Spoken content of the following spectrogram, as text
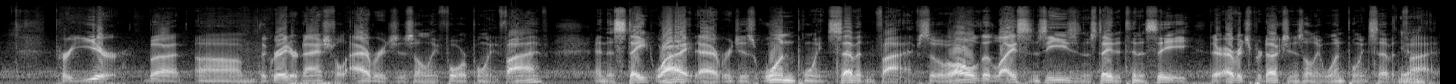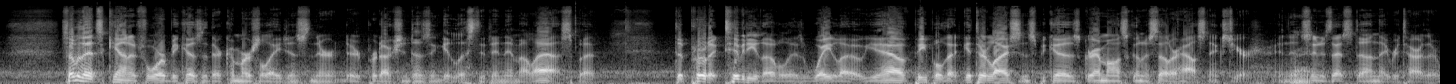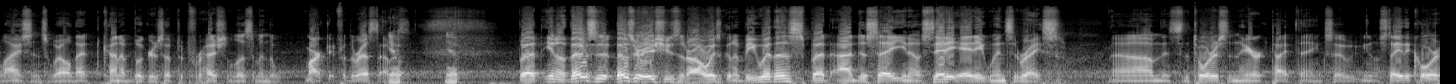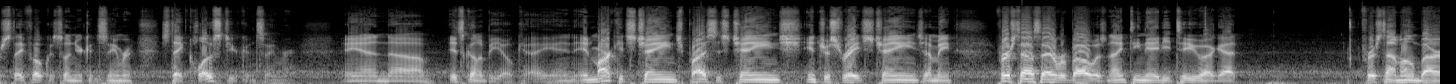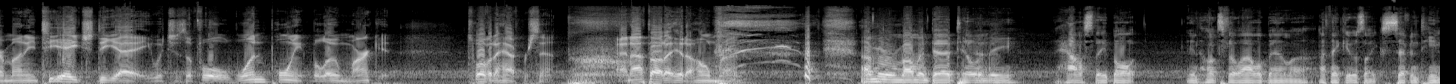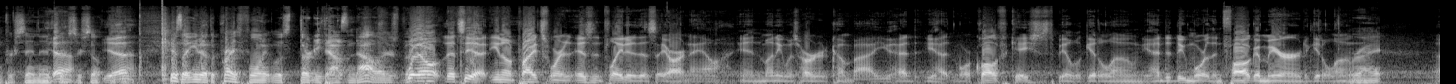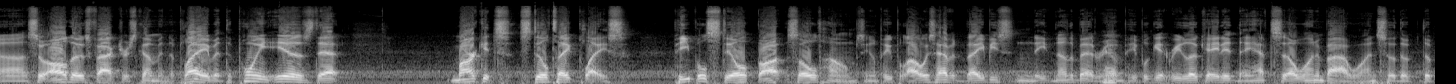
per year. But um, the greater Nashville average is only 4.5, and the statewide average is 1.75. So, of all the licensees in the state of Tennessee, their average production is only 1.75. Some of that's accounted for because of their commercial agents and their, their production doesn't get listed in MLS, but the productivity level is way low. You have people that get their license because grandma's going to sell her house next year, and then as soon as that's done, they retire their license. Well, that kind of boogers up the professionalism in the market for the rest of Yep. us. Yep. But you know, those are those are issues that are always going to be with us. But I just say, you know, steady Eddie wins the race. Um, it's the tortoise and hare type thing. So you know, stay the course, stay focused on your consumer, stay close to your consumer, and um, it's going to be okay. And, and markets change, prices change, interest rates change. I mean, first house I ever bought was 1982. I got first time home buyer money THDA, which is a full one point below market, twelve and a half percent, and I thought I hit a home run. I remember mom and dad telling me the house they bought in Huntsville, Alabama. I think it was like 17% interest Yeah, or something. yeah. It was like, you know, the price point was $30,000. but Well, that's it. You know, prices weren't as inflated as they are now, and money was harder to come by. You had you had more qualifications to be able to get a loan. You had to do more than fog a mirror to get a loan. Right. Uh, so all those factors come into play. But the point is that markets still take place. People still bought and sold homes. You know, people always have babies and need another bedroom. Yep. People get relocated; they have to sell one and buy one. So the the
